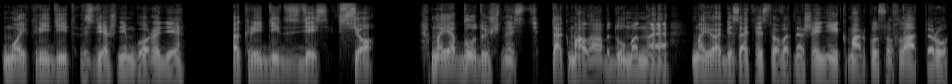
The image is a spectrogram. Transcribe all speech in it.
Мой кредит в здешнем городе, а кредит здесь все. Моя будущность, так мало обдуманная, мое обязательство в отношении к Маркусу Флаттеру,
